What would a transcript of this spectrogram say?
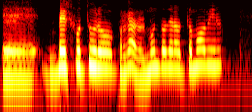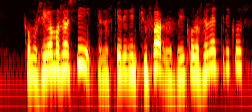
Eh, ¿Ves futuro? Porque claro, el mundo del automóvil, como sigamos así, que nos quieren enchufar los vehículos eléctricos,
